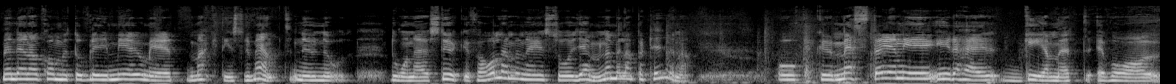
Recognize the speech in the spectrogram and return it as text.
Men den har kommit att bli mer och mer ett maktinstrument nu då när styrkeförhållandena är så jämna mellan partierna. Och eh, mästaren i, i det här gamet var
